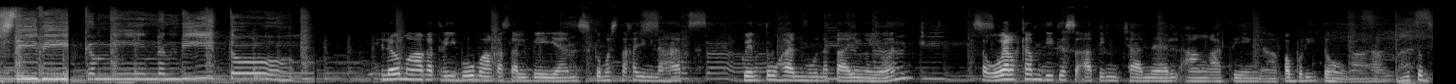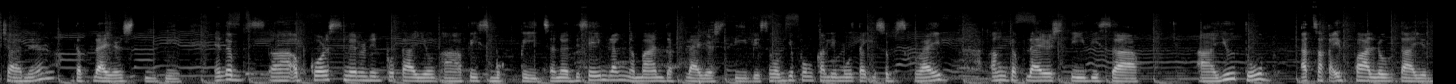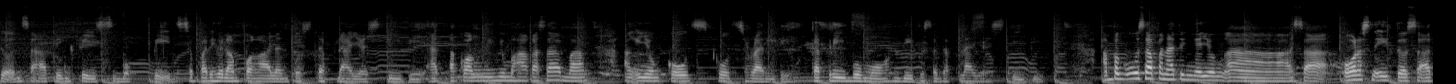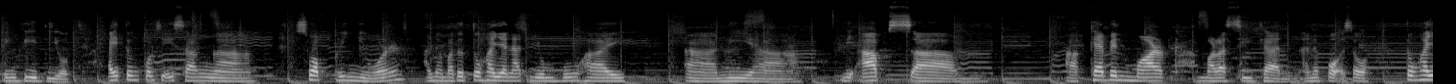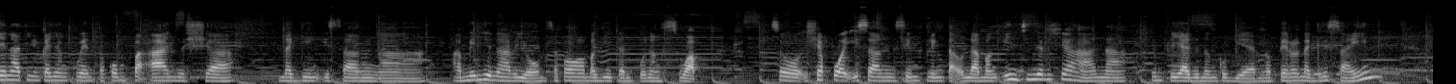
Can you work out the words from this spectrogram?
Flyers TV Kami nandito Hello mga katribo, mga kasalbayans. Kumusta kayong lahat? Kwentuhan muna tayo ngayon. So welcome dito sa ating channel, ang ating ah, paboritong ah, YouTube channel, The Flyers TV. And of, ah, of course, meron din po tayong ah, Facebook page. Ano, the same lang naman, The Flyers TV. So huwag niyo pong kalimutang i-subscribe ang The Flyers TV sa ah, YouTube at saka i-follow tayo doon sa ating Facebook page. So pareho lang pangalan po sa The Flyers TV. At ako ang inyong makakasama, ang inyong coach, Coach Randy. Katribo mo dito sa The Flyers TV. Ang pag-uusapan natin ngayong ah, sa oras na ito sa ating video ay tungkol sa isang uh, swappreneur. Ano, matutunghayan natin yung buhay ah, ni ah, ni Apps um, ah, Kevin Mark Marasigan. Ano po, so tunghayan natin yung kanyang kwento kung paano siya naging isang ah, milyonaryo sa pamamagitan po ng swap. So, siya po ay isang simpleng tao lamang. Engineer siya ha, na empleyado ng gobyerno pero nag-resign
